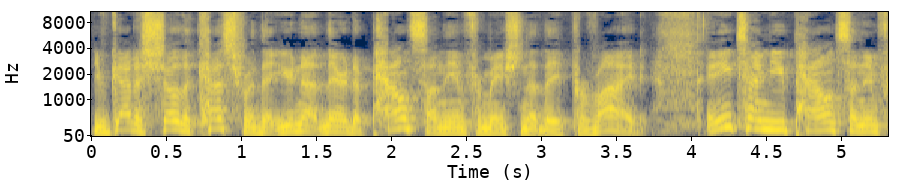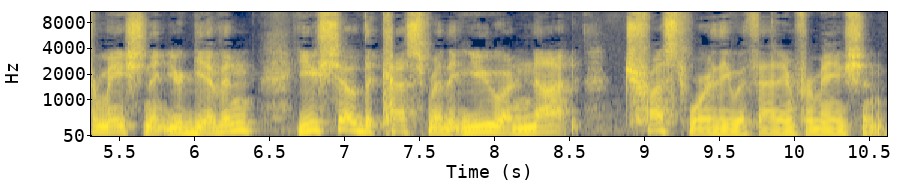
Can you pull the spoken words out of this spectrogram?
You've got to show the customer that you're not there to pounce on the information that they provide. Anytime you pounce on information that you're given, you show the customer that you are not trustworthy with that information.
